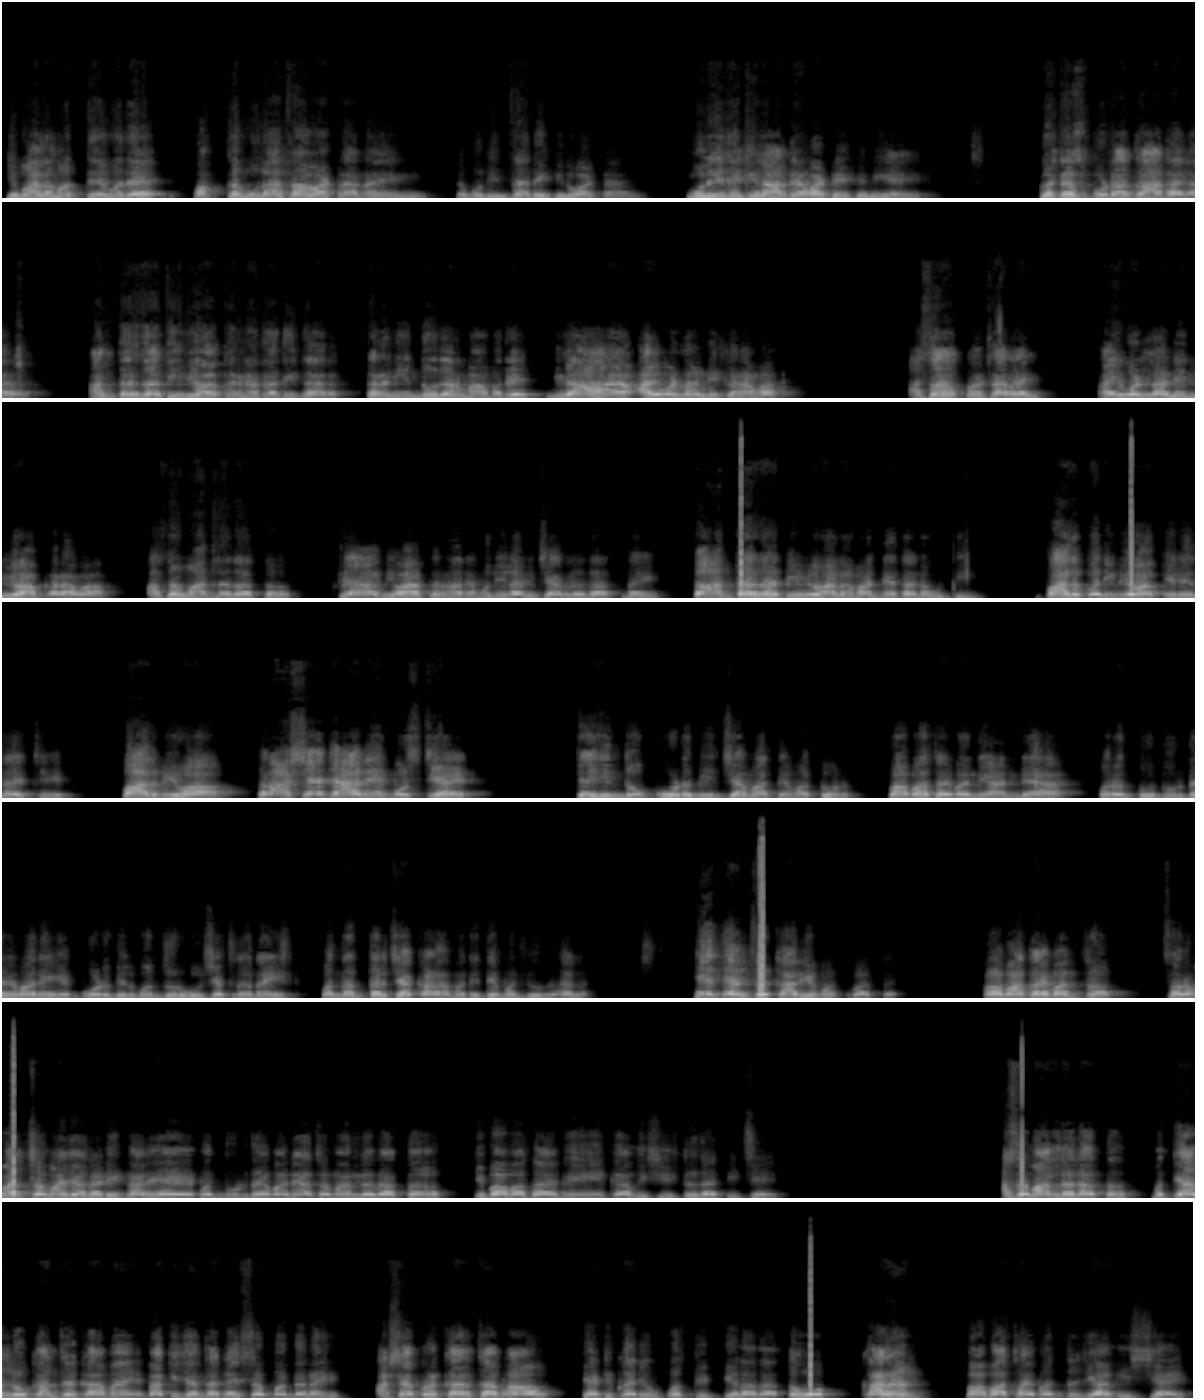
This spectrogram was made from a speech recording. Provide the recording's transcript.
की मालमत्तेमध्ये फक्त मुलाचा वाटा नाही तर मुलींचा देखील वाटा आहे. मुली देखील अर्ध्या वाटेकरी आहे. घटस्फोटाचा आधार आंतरजातीय विवाह करण्याचा अधिकार. कारण हिंदू धर्मामध्ये विवाह हा आई वडिलांनी करावा. असा प्रकार आहे. आई वडिलांनी विवाह करावा असं मानलं जातं. त्या विवाह करणाऱ्या मुलीला विचारलं जात नाही. तर आंतरजातीय विवाहाला मान्यता नव्हती. बालपणी विवाह केले जायचे. बालविवाह. तर अशा ज्या अनेक गोष्टी आहेत त्या हिंदू कोड बिलच्या माध्यमातून बाबासाहेबांनी आणल्या परंतु दुर्दैवाने हे कोड बिल मंजूर होऊ शकलं नाही पण नंतरच्या काळामध्ये ते मंजूर झालं. हे त्यांचं कार्य महत्वाचं आहे. बाबासाहेबांचं सर्वच समाजासाठी कार्य आहे पण दुर्दैवाने असं मानलं जातं की बाबासाहेब हे एका विशिष्ट जातीचे आहेत. असं मानलं जातं. मग त्या लोकांचं काम आहे बाकीच्यांचा काही संबंध नाही. अशा प्रकारचा भाव त्या ठिकाणी उपस्थित केला जातो. कारण बाबासाहेबांचं जे आयुष्य आहे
